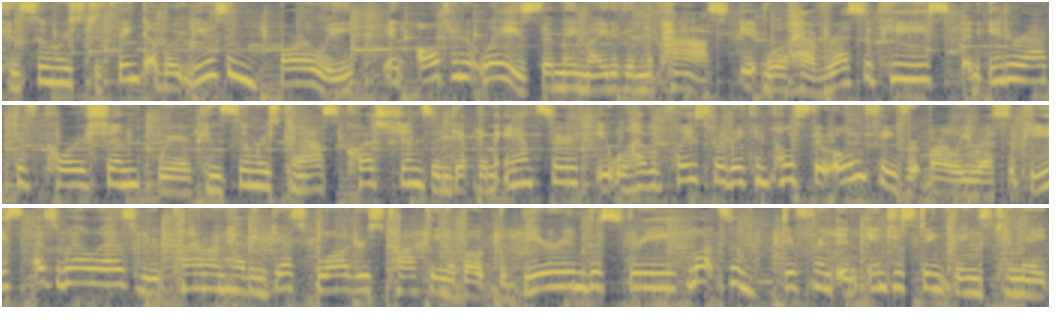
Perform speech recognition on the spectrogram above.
consumers to think about using barley in alternate ways than they might have in the past. It will have recipes, an interactive portion where consumers can ask questions and get them answered. It will have a place where they can post their own favorite barley recipes, as well as we plan on having guest bloggers talking about the beer industry. Lots of different and interesting things to make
